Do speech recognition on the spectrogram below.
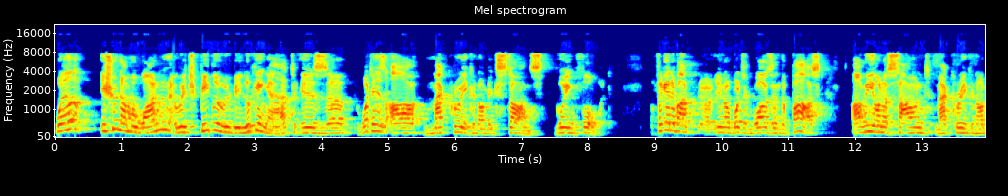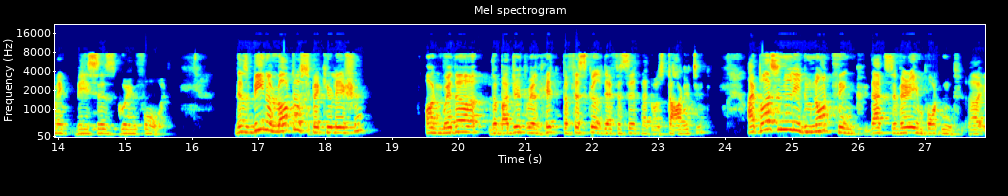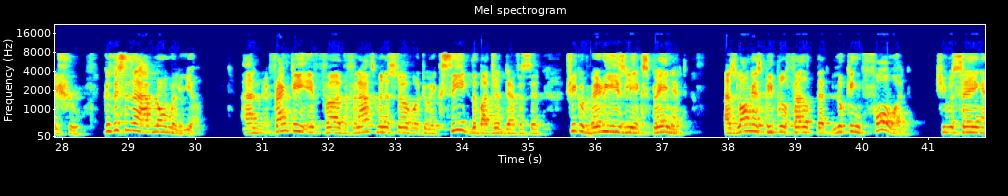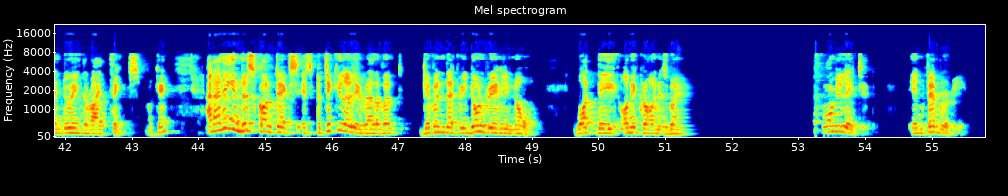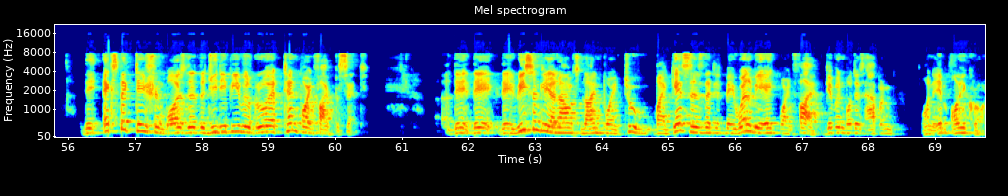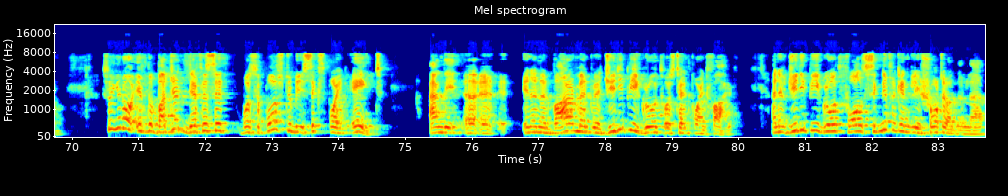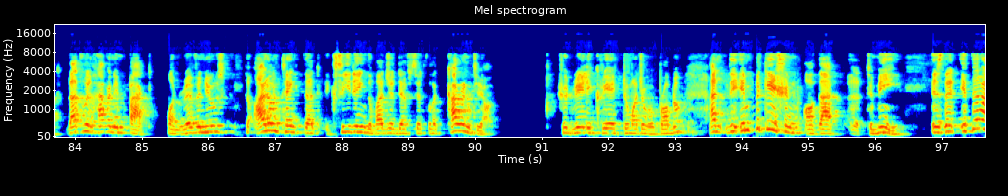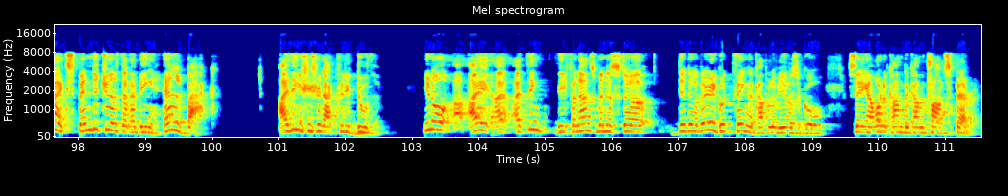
Well, issue number one, which people will be looking at, is uh, what is our macroeconomic stance going forward? Forget about uh, you know what it was in the past. Are we on a sound macroeconomic basis going forward? There's been a lot of speculation on whether the budget will hit the fiscal deficit that was targeted. I personally do not think that's a very important uh, issue because this is an abnormal year. And frankly, if uh, the finance minister were to exceed the budget deficit, she could very easily explain it as long as people felt that looking forward, she was saying and doing the right things. Okay. And I think in this context, it's particularly relevant given that we don't really know what the Omicron is going formulated in February. The expectation was that the GDP will grow at 10.5%. They, they, they recently announced 9.2. My guess is that it may well be 8.5, given what has happened on Omicron. So, you know, if the budget deficit was supposed to be 6.8 and the uh, uh in an environment where GDP growth was 10.5, and if GDP growth falls significantly shorter than that, that will have an impact on revenues. So I don't think that exceeding the budget deficit for the current year should really create too much of a problem. And the implication of that uh, to me is that if there are expenditures that are being held back, I think she should actually do them. You know, I, I, I think the finance minister did a very good thing a couple of years ago, saying, I want to come become transparent.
